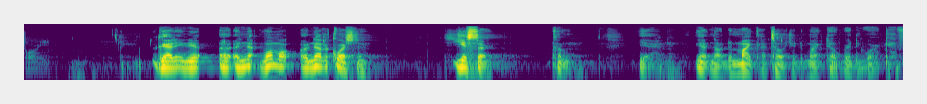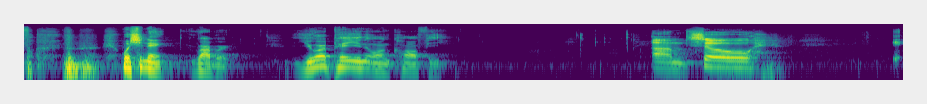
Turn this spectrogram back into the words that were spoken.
for you. Got any, uh, one more, another question? Yes, sir. Come. Yeah. Yeah. No, the mic. I told you the mic don't really work. What's your name? Robert, your opinion on coffee. Um, so it-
